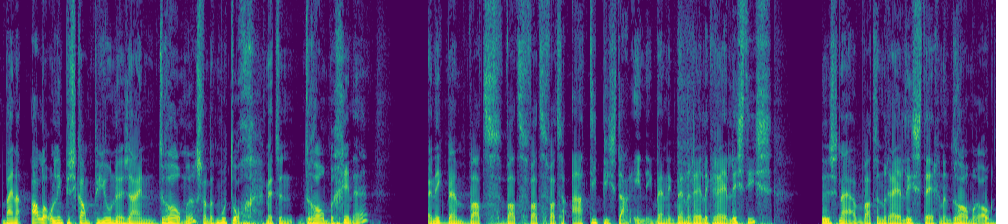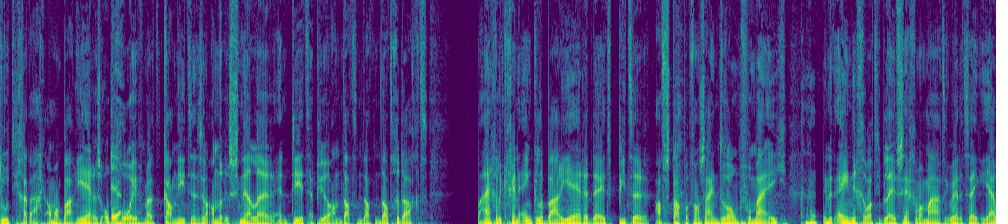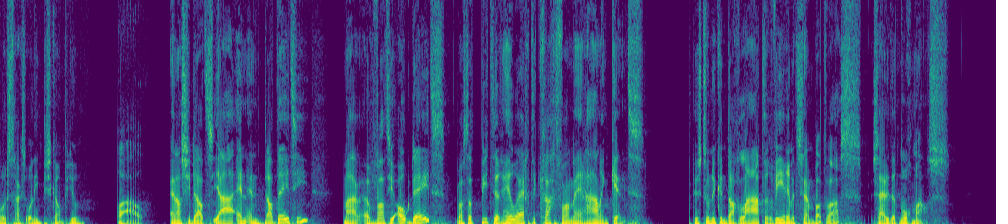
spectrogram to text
bijna alle Olympische kampioenen zijn dromers. Want dat moet toch met een droom beginnen. En ik ben wat, wat, wat, wat atypisch daarin. Ik ben, ik ben redelijk realistisch. Dus nou ja, wat een realist tegen een dromer ook doet, die gaat eigenlijk allemaal barrières opgooien. Maar dat kan niet en zijn anderen sneller en dit heb je al aan dat en dat en dat gedacht. Eigenlijk geen enkele barrière deed Pieter afstappen van zijn droom voor mij. En het enige wat hij bleef zeggen, maar Maarten, ik weet het zeker, jij wordt straks Olympisch kampioen. Wauw. En als je dat, ja, en, en dat deed hij. Maar wat hij ook deed, was dat Pieter heel erg de kracht van de herhaling kent. Dus toen ik een dag later weer in het zwembad was, zei hij dat nogmaals.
